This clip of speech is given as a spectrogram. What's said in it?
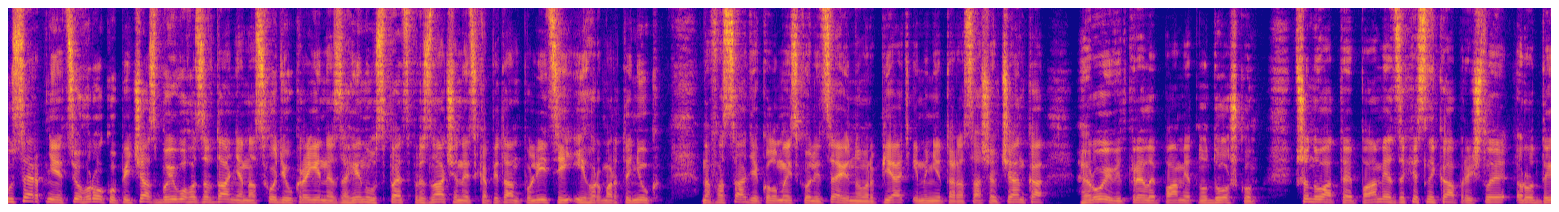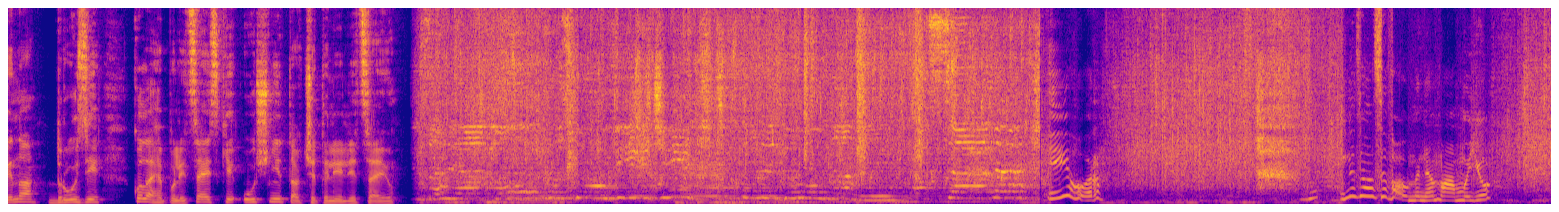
У серпні цього року під час бойового завдання на сході України загинув спецпризначенець капітан поліції Ігор Мартинюк. На фасаді Коломийського ліцею номер 5 імені Тараса Шевченка герою відкрили пам'ятну дошку. Вшанувати пам'ять захисника прийшли родина, друзі, колеги поліцейські, учні та вчителі ліцею. Називав мене мамою.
